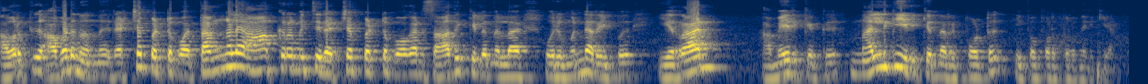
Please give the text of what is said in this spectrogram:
അവർക്ക് അവിടെ നിന്ന് രക്ഷപ്പെട്ടു പോ തങ്ങളെ ആക്രമിച്ച് രക്ഷപ്പെട്ടു പോകാൻ സാധിക്കില്ലെന്നുള്ള ഒരു മുന്നറിയിപ്പ് ഇറാൻ അമേരിക്കക്ക് നൽകിയിരിക്കുന്ന റിപ്പോർട്ട് ഇപ്പോൾ പുറത്തു വന്നിരിക്കുകയാണ്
